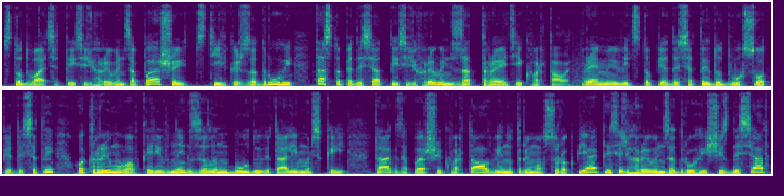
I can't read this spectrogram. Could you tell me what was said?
120 тисяч гривень за перший, стільки ж за другий та 150 тисяч гривень за третій квартали. Премію від 150 до 250 отримував керівник Зеленбуду Віталій Морський. Так, за перший квартал він отримав 45 тисяч гривень, за другий 60,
